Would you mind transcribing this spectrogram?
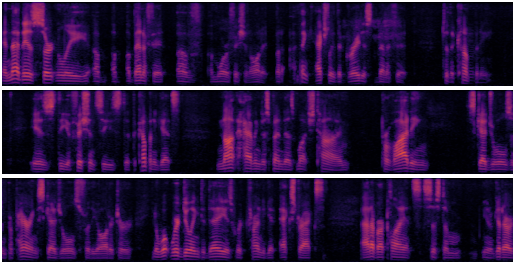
and that is certainly a, a, a, benefit of a more efficient audit. But I think actually the greatest benefit to the company is the efficiencies that the company gets, not having to spend as much time providing schedules and preparing schedules for the auditor. You know what we're doing today is we're trying to get extracts out of our client's system. You know, get our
